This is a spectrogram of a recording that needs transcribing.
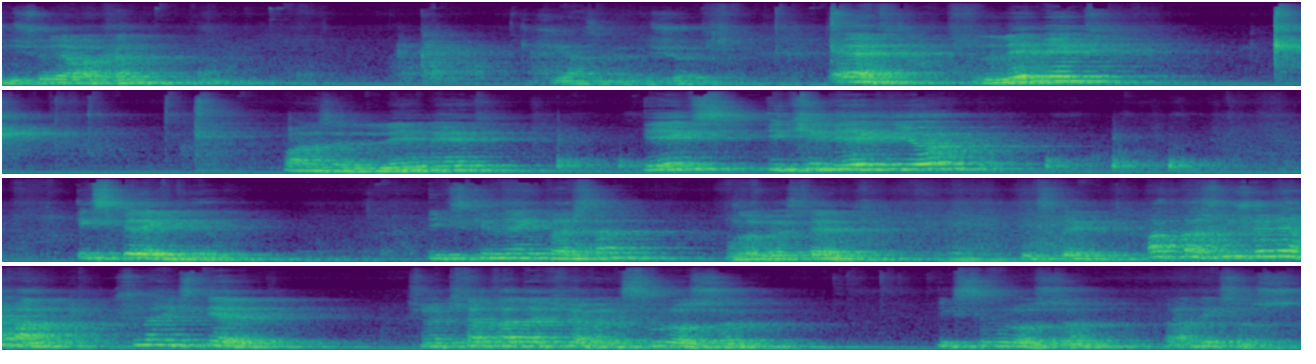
Şimdi şuraya bakın. Şu yazmıyordu şu. Evet. Limit bana limit x 2 neye gidiyor? x 1'e gidiyor. x 2 neye arkadaşlar? Burada gösterelim. x 1'e gidiyor. Hatta şunu şöyle yapalım. Şuna x diyelim. Şuna kitaplarda x yapalım. x 0 olsun. x 0 olsun. Burada x olsun.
